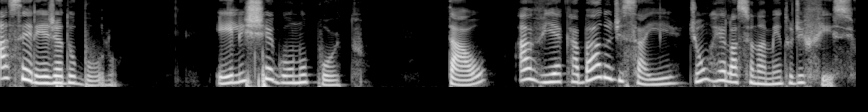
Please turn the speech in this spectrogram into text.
A cereja do bolo. Ele chegou no porto. Tal havia acabado de sair de um relacionamento difícil.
